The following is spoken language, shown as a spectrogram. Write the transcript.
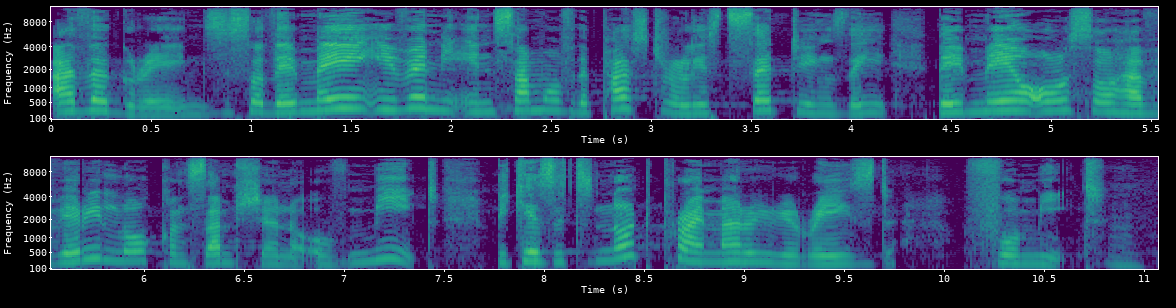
other grains. So they may, even in some of the pastoralist settings, they, they may also have very low consumption of meat because it's not primarily raised for meat. Mm.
